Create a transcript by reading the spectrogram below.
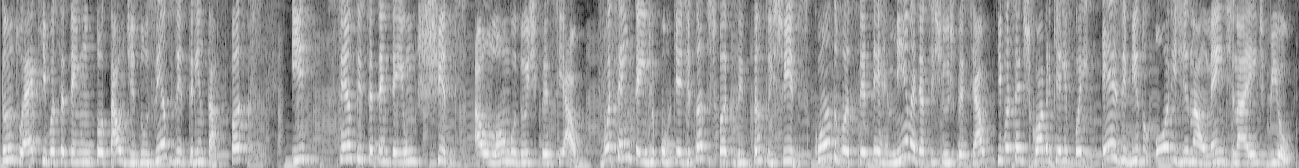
Tanto é que você tem um total de 230 fucks e 171 cheats ao longo do especial. Você entende o porquê de tantos fucks e tantos cheats quando você termina de assistir o especial e você descobre que ele foi exibido originalmente na HBO.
